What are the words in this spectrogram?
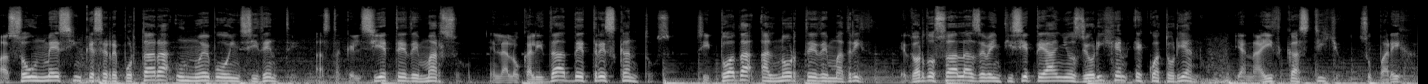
Pasó un mes sin que se reportara un nuevo incidente, hasta que el 7 de marzo, en la localidad de Tres Cantos, situada al norte de Madrid, Eduardo Salas, de 27 años de origen ecuatoriano, y Anaíd Castillo, su pareja,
